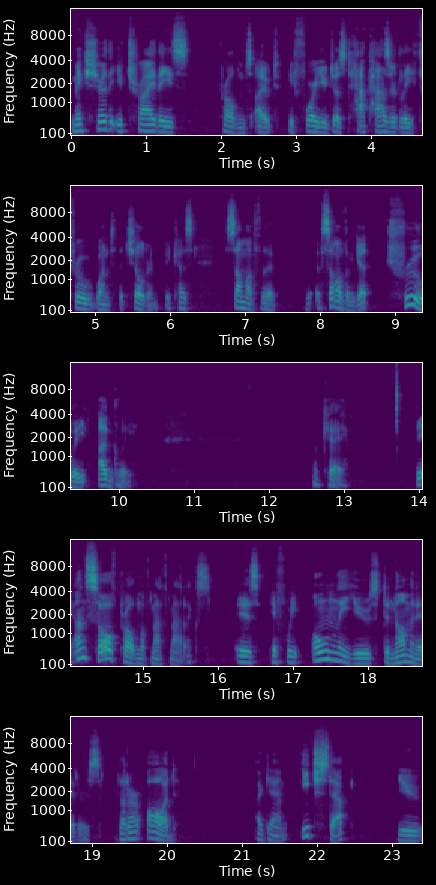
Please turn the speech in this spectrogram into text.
Make sure that you try these problems out before you just haphazardly throw one to the children because some of the some of them get truly ugly. Okay. The unsolved problem of mathematics is if we only use denominators that are odd. Again, each step you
